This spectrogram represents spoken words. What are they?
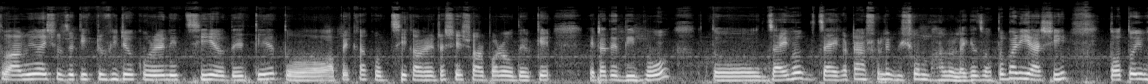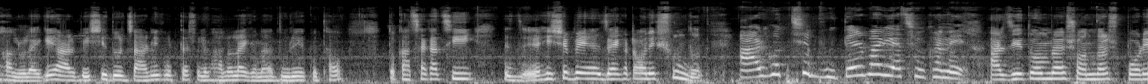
তো আমিও এই সুযোগে একটু ভিডিও করে নিচ্ছি ওদেরকে। তো অপেক্ষা করছি কারণ এটা শেষ হওয়ার পরে ওদেরকে এটাতে দিব। তো যাই হোক জায়গাটা আসলে ভীষণ ভালো লাগে। যতবারই আসি ততই ভালো লাগে। আর বেশি দূর জার্নি করতে আসলে ভালো লাগে না দূরে কোথাও। তো কাছাকাছি হিসেবে জায়গাটা অনেক সুন্দর। আর হচ্ছে ভূতের বাড়ি আছে ওখানে। আর যেহেতু আমরা সন্ধ্যার পরে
